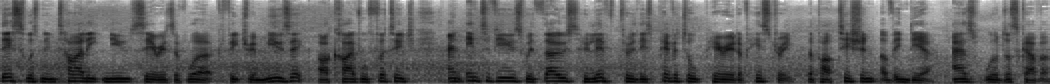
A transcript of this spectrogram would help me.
This was an entirely new series of work featuring music, archival footage, and interviews with those who lived through this pivotal period of history, the partition of India, as we'll discover.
